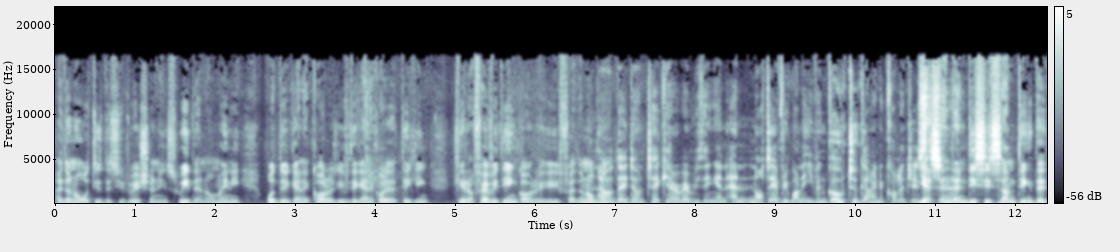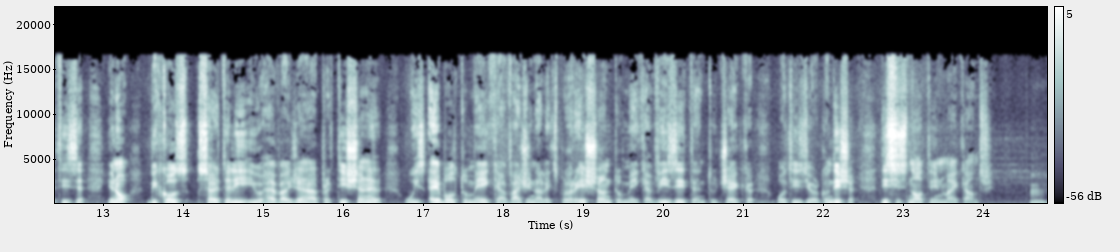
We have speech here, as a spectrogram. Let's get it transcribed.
I don't know what is the situation in Sweden, how many, what the gynecologists, if the gynecologists are taking care of everything or if I don't know. No, they don't take care of everything, and, and not everyone even go to gynecologists. Yes, uh, and then this is something that is, uh, you know, because certainly you have a general practitioner who is able to make a vaginal exploration, to make a visit, and to check uh, what is your condition. This is not in my country. Mm.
